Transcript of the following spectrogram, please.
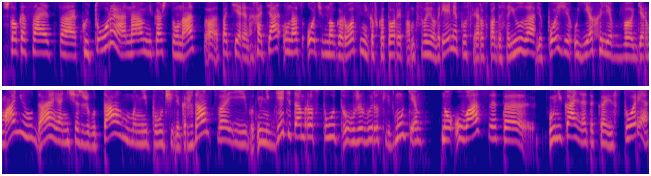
что касается культуры, она, мне кажется, у нас э, потеряна. Хотя у нас очень много родственников, которые там в свое время после распада Союза или позже уехали в Германию, да, и они сейчас живут там, они получили гражданство, и вот у них дети там растут, уже выросли внуки. Но у вас это уникальная такая история.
